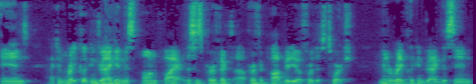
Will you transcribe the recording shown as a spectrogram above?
And I can right click and drag in this on fire. This is perfect, uh, perfect popVideo for this torch. I'm going to right click and drag this in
